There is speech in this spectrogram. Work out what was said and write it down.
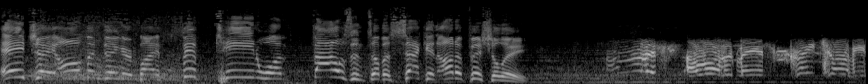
AJ Allmendinger by 15 one thousandths of a second unofficially. I love it. I love it, man. Great job, you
